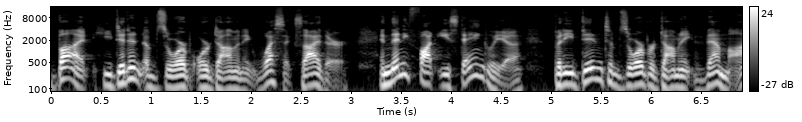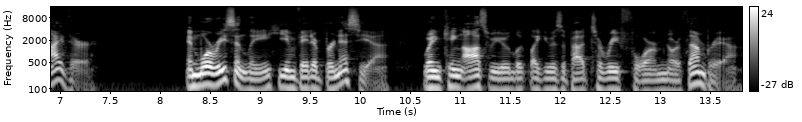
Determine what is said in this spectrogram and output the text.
but he didn't absorb or dominate Wessex either. And then he fought East Anglia, but he didn't absorb or dominate them either. And more recently, he invaded Bernicia, when King Oswiu looked like he was about to reform Northumbria.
